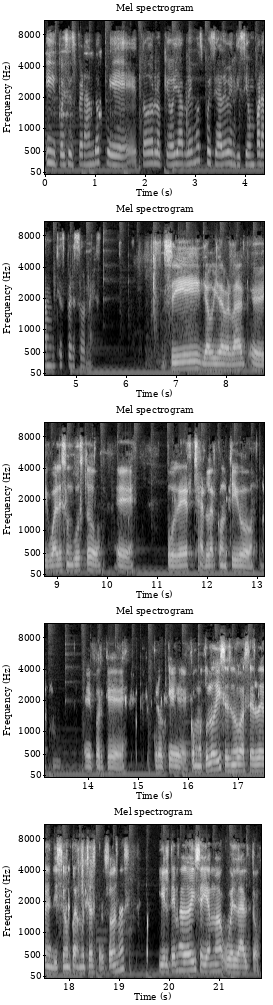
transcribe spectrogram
y pues esperando que todo lo que hoy hablemos pues sea de bendición para muchas personas. Sí, Gaby, de verdad, eh, igual es un gusto eh, poder charlar contigo porque Creo que, como tú lo dices, no va a ser de bendición para muchas personas. Y el tema de hoy se llama Huel Alto.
